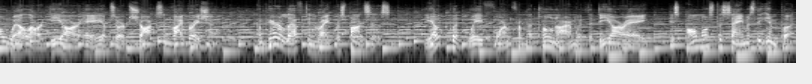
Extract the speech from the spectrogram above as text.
How well our DRA absorbs shocks and vibration. Compare left and right responses. The output waveform from the tone arm with the DRA is almost the same as the input.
